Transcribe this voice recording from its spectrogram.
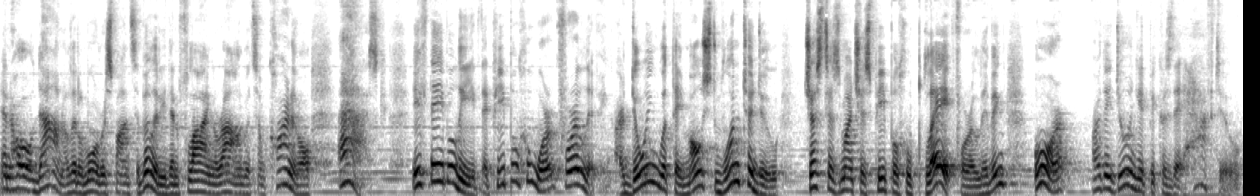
and hold down a little more responsibility than flying around with some carnival, ask if they believe that people who work for a living are doing what they most want to do, just as much as people who play for a living, or are they doing it because they have to?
